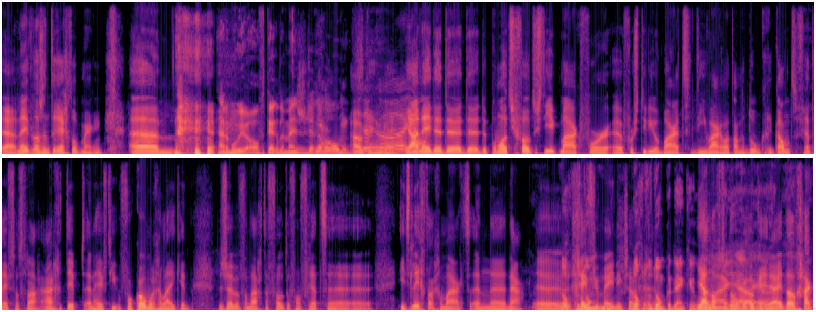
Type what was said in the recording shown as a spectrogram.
Ja, nee, het was een terechte opmerking. Ehm, Ja, dan moet je over tegen de mensen zeggen Ja, waarom. ik- Oké, oké. Ja, ja. nee, de, de, de, de promotiefoto's die ik maak voor, eh, voor Studio Baard, die waren wat aan de donkere kant. Fred heeft dat vandaag aangetipt en heeft hij volkomen gelijk in. Dus we hebben vandaag de foto van Fred eh, eh, iets lichter gemaakt. En eh, nou, eh, Nog te geef je mening. zou Nog te donker, denk ik. Ja, hoor, nog maar te donker. ja, Oké, dan ga ik,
